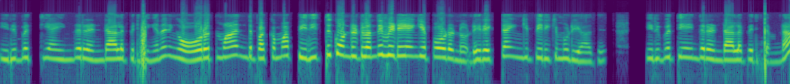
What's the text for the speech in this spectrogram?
இருபத்தி ஐந்து ரெண்டால பிரித்தீங்கன்னா நீங்க ஓரத்துமா இந்த பக்கமா பிரித்து கொண்டுட்டு வந்து விடையை இங்க போடணும். டிரெக்டா இங்க பிரிக்க முடியாது. இருபத்தி ஐந்து ரெண்டால பிரித்தோம்னா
